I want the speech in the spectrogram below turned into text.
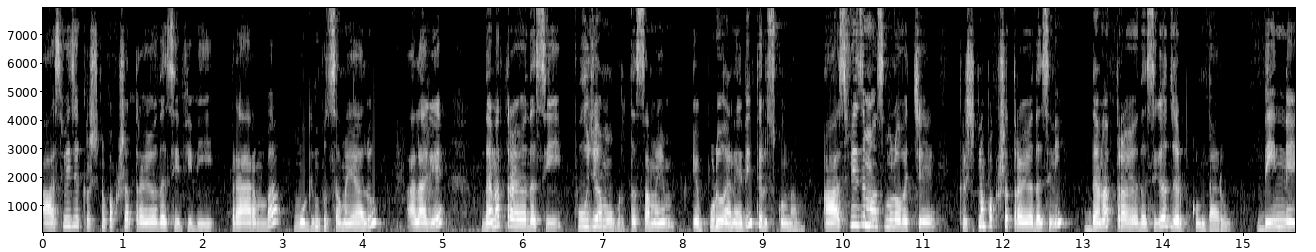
ఆశ్వీజ కృష్ణపక్ష త్రయోదశి తిథి ప్రారంభ ముగింపు సమయాలు అలాగే ధనత్రయోదశి పూజా ముహూర్త సమయం ఎప్పుడు అనేది తెలుసుకుందాం. ఆశ్వీజ మాసంలో వచ్చే కృష్ణపక్ష త్రయోదశిని ధనత్రయోదశిగా జరుపుకుంటారు. దీన్నే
